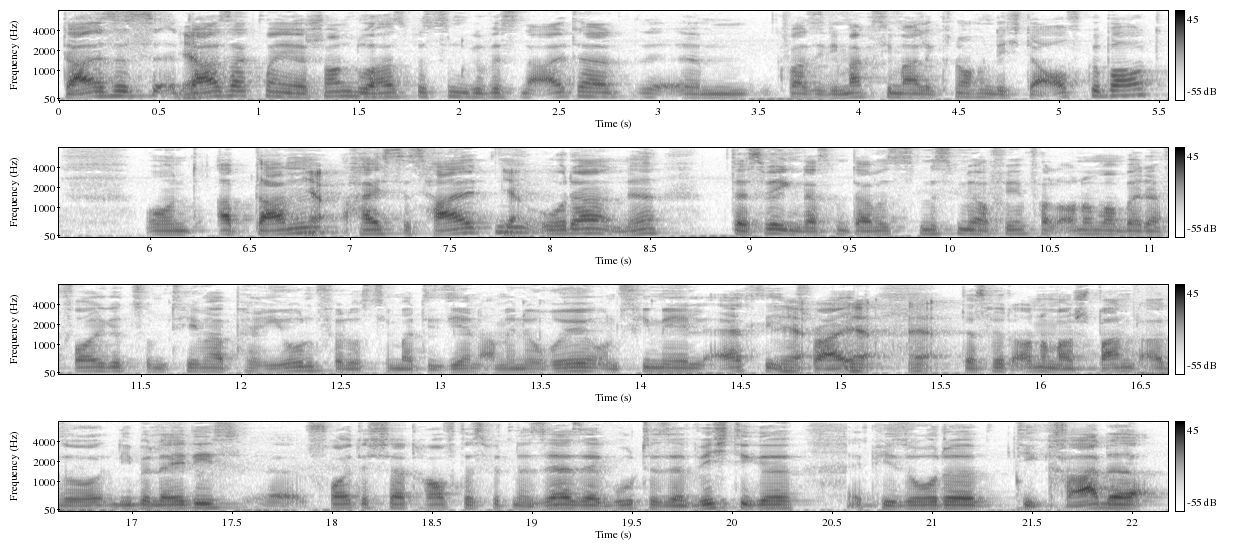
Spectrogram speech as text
Da ist es, ja. da sagt man ja schon, du hast bis zu einem gewissen Alter ähm, quasi die maximale Knochendichte aufgebaut und ab dann heißt es halten oder, ne? Deswegen, das, das müssen wir auf jeden Fall auch nochmal bei der Folge zum Thema Periodenverlust thematisieren, Amenorrhoe und Female Athlete ja, Tribe. Ja, ja. Das wird auch nochmal spannend. Also, liebe Ladies, äh, freut euch darauf. Das wird eine sehr, sehr gute, sehr wichtige Episode, die gerade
